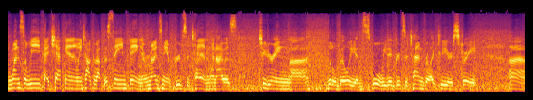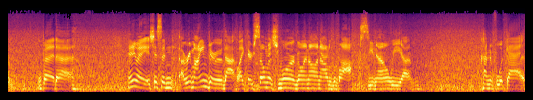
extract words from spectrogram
once a week I check in and we talk about the same thing. It reminds me of groups of 10 when I was tutoring uh, little Billy at school. We did groups of 10 for like two years straight. Um, but, uh, anyway, it's just a, a reminder that like there's so much more going on out of the box. You know, we um, kind of look at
